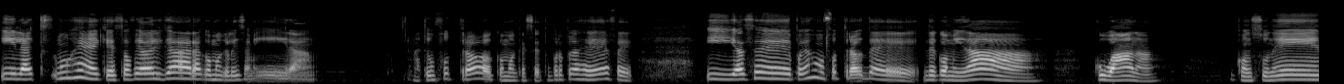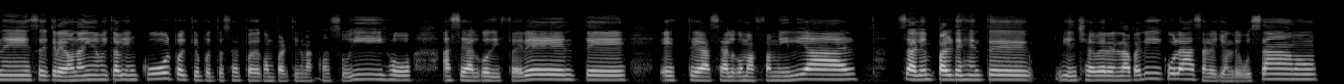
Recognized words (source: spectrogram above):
Y la ex mujer, que es Sofía Vergara, como que le dice, mira, hazte un food truck, como que sé tu propio jefe. Y hace, pues, un food truck de, de comida cubana con su nene, se crea una dinámica bien cool porque pues entonces él puede compartir más con su hijo, hace algo diferente, este, hace algo más familiar. Salen un par de gente bien chévere en la película, sale John Leguizamo.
